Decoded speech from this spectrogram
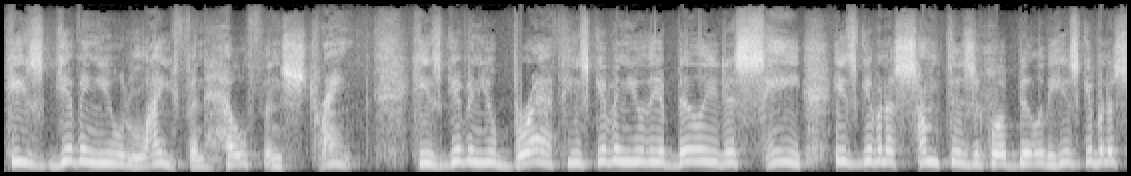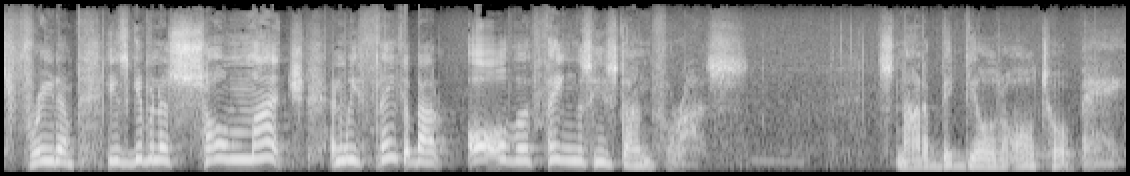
He's giving you life and health and strength. He's given you breath. He's given you the ability to see. He's given us some physical ability. He's given us freedom. He's given us so much. And we think about all the things He's done for us. It's not a big deal at all to obey.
